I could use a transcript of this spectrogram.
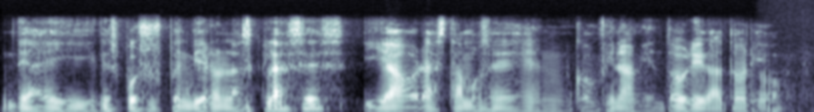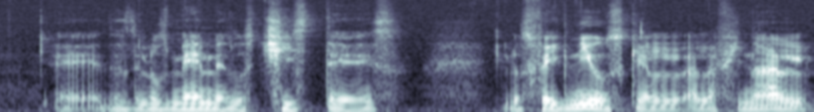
De ahí después suspendieron las clases y ahora estamos en confinamiento obligatorio. Eh, desde los memes, los chistes los fake news, que a la final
